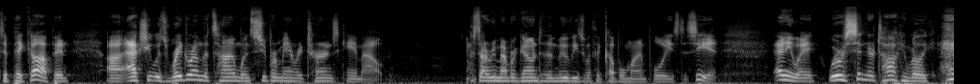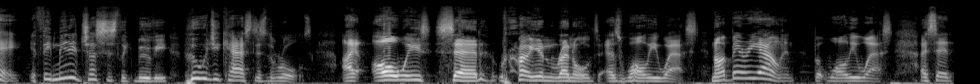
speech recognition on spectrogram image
to pick up. And uh, actually, it was right around the time when Superman Returns came out because I remember going to the movies with a couple of my employees to see it. Anyway, we were sitting there talking. We're like, "Hey, if they made a Justice League movie, who would you cast as the roles?" I always said Ryan Reynolds as Wally West, not Barry Allen, but Wally West. I said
